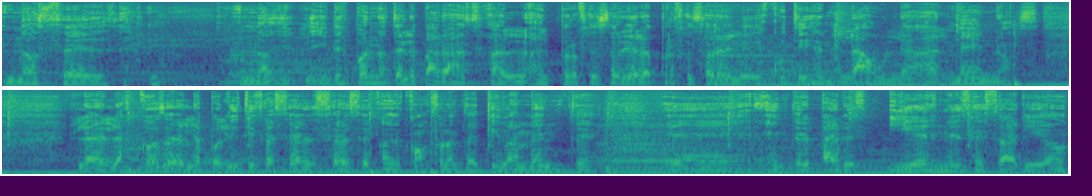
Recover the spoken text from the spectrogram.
no sé, y después no te le parás al, profesor y a la profesora y le discutís en el aula, al menos. Las cosas de la política se, se hace confrontativamente eh, entre pares y es necesario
